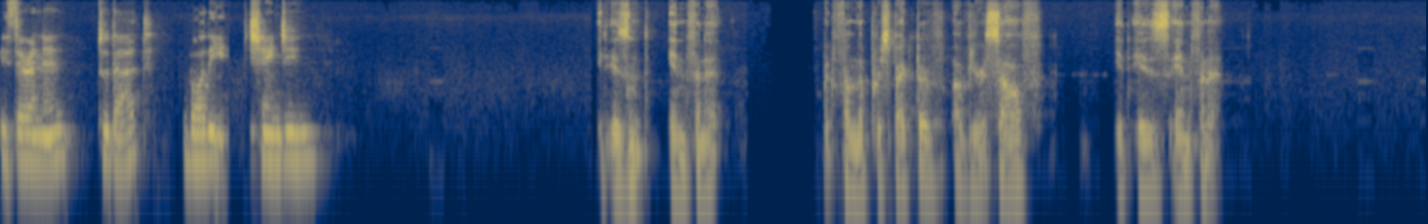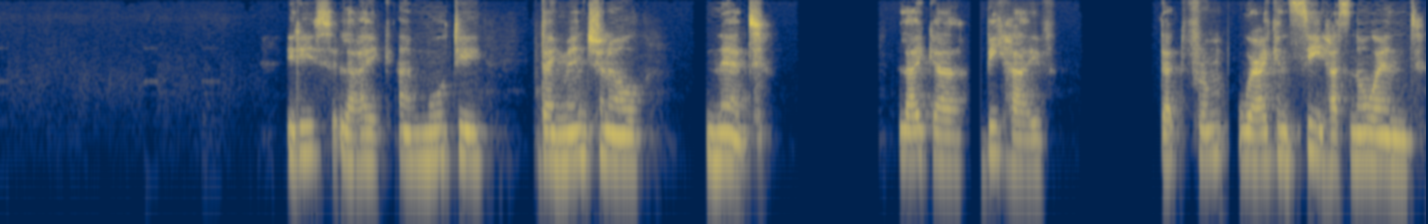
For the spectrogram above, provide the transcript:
Is there an end to that? Body changing? It isn't infinite, but from the perspective of yourself, it is infinite. It is like a multi dimensional net, like a beehive that from where I can see has no end.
